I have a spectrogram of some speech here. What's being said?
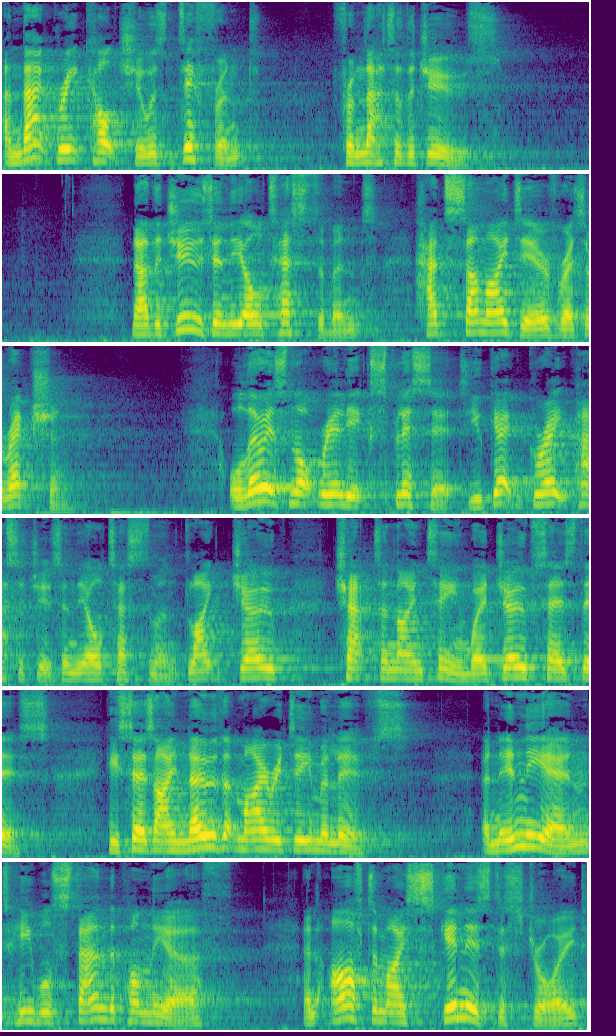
And that Greek culture was different from that of the Jews. Now, the Jews in the Old Testament had some idea of resurrection. Although it's not really explicit, you get great passages in the Old Testament, like Job chapter 19, where Job says this He says, I know that my Redeemer lives, and in the end he will stand upon the earth, and after my skin is destroyed,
